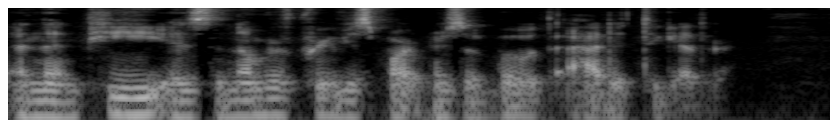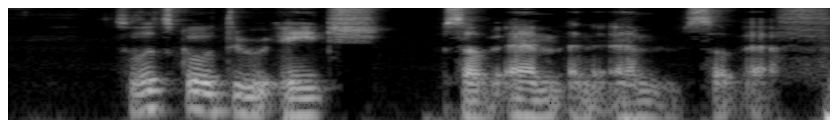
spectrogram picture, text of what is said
and then p is the number of previous partners of both added together. So let's go through h sub m and m sub f.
